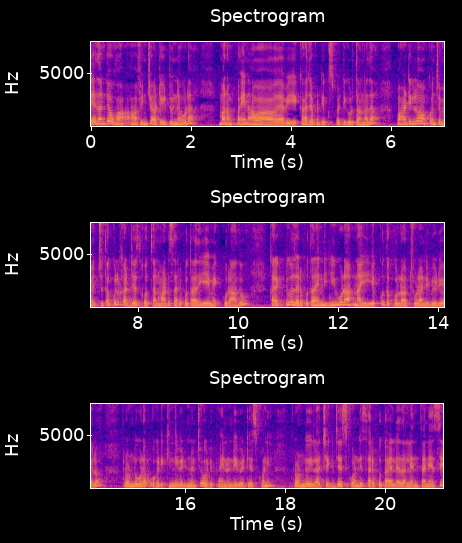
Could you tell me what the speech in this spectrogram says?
లేదంటే ఒక హాఫ్ ఇంచు అటు ఇటు ఉన్నా కూడా మనం పైన అవి కాజా పట్టి ఉక్స్ పట్టి కుడతాం కదా వాటిల్లో కొంచెం హెచ్చు తక్కువలు కట్ చేసుకోవచ్చు అనమాట సరిపోతుంది ఏం ఎక్కువ రాదు. కరెక్ట్గా సరిపోతుంది ఇవి కూడా నా ఎక్కువ తక్కువ చూడండి వీడియోలో. రెండు కూడా ఒకటి కింది పెట్టి నుంచి ఒకటి పైనుండి పెట్టేసుకొని రెండు ఇలా చెక్ చేసుకోండి సరిపోతాయా లేదా లెంత్ అనేసి.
